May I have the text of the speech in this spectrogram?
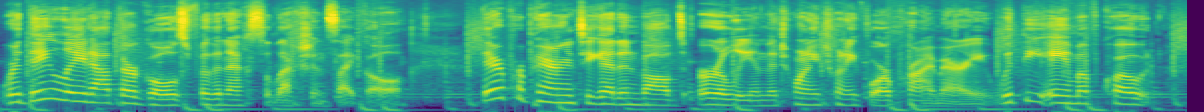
where they laid out their goals for the next election cycle, they're preparing to get involved early in the 2024 primary with the aim of, quote,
